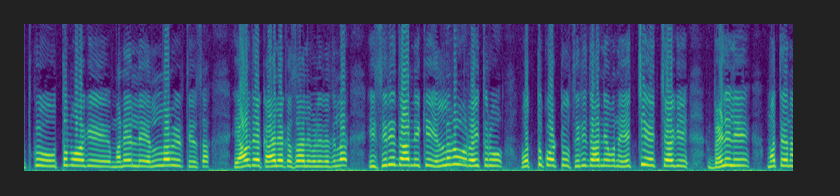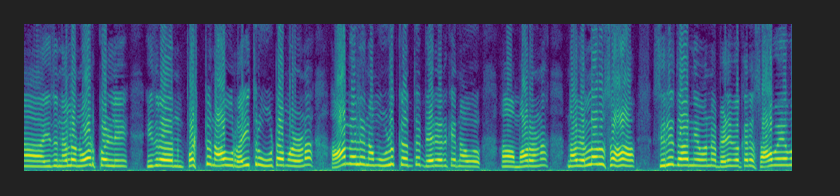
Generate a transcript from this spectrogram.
ಉತ್ಕು ಉತ್ತಮವಾಗಿ ಮನೆಯಲ್ಲಿ ಎಲ್ಲರೂ ಇರ್ತೀವಿ ಸರ್. ಯಾವುದೇ ಕಾಯಿಲೆ ಕಸಾಲೆಗಳಿರೋದಿಲ್ಲ ಈ ಸಿರಿಧಾನ್ಯಕ್ಕೆ ಎಲ್ಲರೂ ರೈತರು ಒತ್ತು ಕೊಟ್ಟು ಸಿರಿಧಾನ್ಯವನ್ನು ಹೆಚ್ಚು ಹೆಚ್ಚಾಗಿ ಬೆಳೀಲಿ, ಮತ್ತು ನಾ ಇದನ್ನೆಲ್ಲ ನೋಡ್ಕೊಳ್ಳಿ. ಇದರ ಫಸ್ಟು ನಾವು ರೈತರು ಊಟ ಮಾಡೋಣ, ಆಮೇಲೆ ನಮ್ಮ ಉಳುಕಂತೆ ಬೇರೆಯವ್ರಿಗೆ ನಾವು ಮಾರೋಣ. ನಾವೆಲ್ಲರೂ ಸಹ ಸಿರಿಧಾನ್ಯವನ್ನು ಬೆಳಿಬೇಕಾದ್ರೆ ಸಾವಯವ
